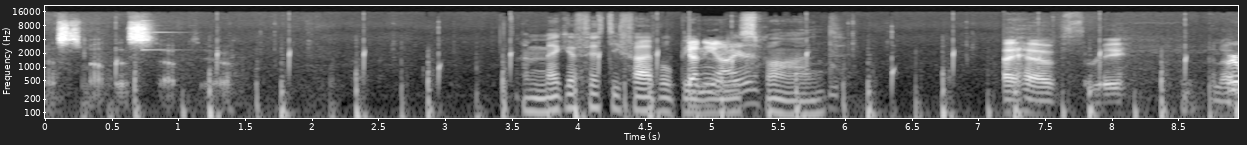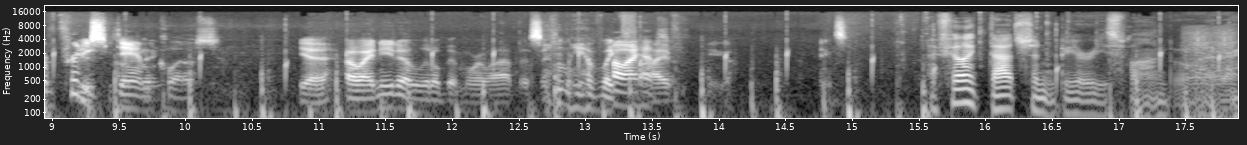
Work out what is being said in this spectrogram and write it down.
Let's smelt this stuff too. A Mega 55 will be Got any respawned. I have three. And We're I'm pretty damn smelting. close. Yeah. Oh, I need a little bit more lapis. I only have like Oh, I five. have some. Here you go. Thanks. I feel like that shouldn't be a respawn, but whatever.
